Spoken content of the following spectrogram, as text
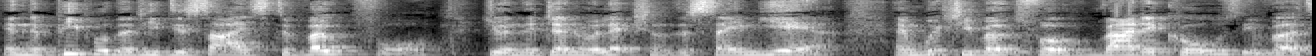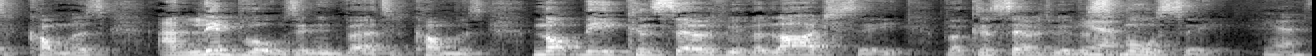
in the people that he decides to vote for during the general election of the same year, in which he votes for radicals, inverted commas, and liberals, in inverted commas. Not the conservative with a large C, but conservative with Yes. a small c. Yes.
